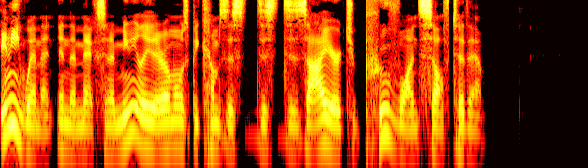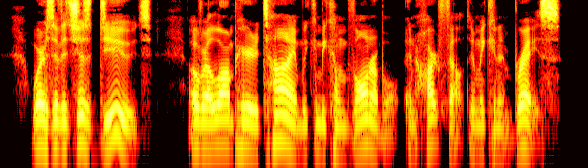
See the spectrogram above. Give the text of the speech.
any women in the mix, and immediately there almost becomes this this desire to prove oneself to them. Whereas if it's just dudes, over a long period of time, we can become vulnerable and heartfelt, and we can embrace.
